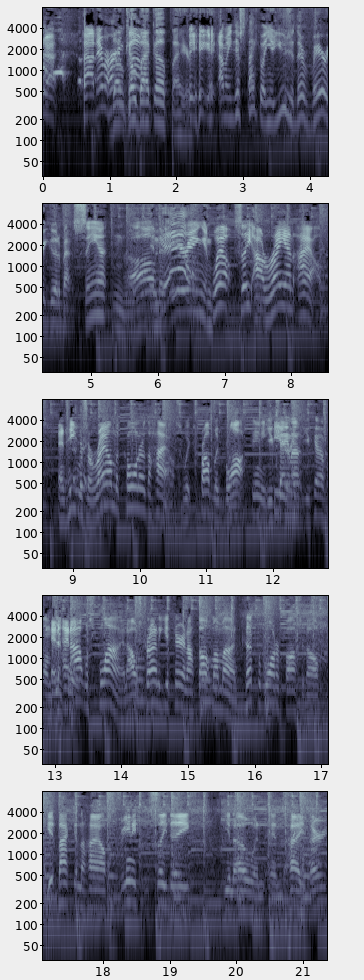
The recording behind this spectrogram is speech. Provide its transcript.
right. I never heard him Don't go coming. back up there. I mean, just think about it. You know, usually they're very good about scent and, Oh, and their yeah. hearing and Well, see, I ran out and he was around the corner of the house, which probably blocked any you hearing. came up. You came up on and, two and. I was flying. I was trying to get there, and I thought in my mind, cut the water faucet off, get back in the house, finish the CD, you know, and, and hey, there you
